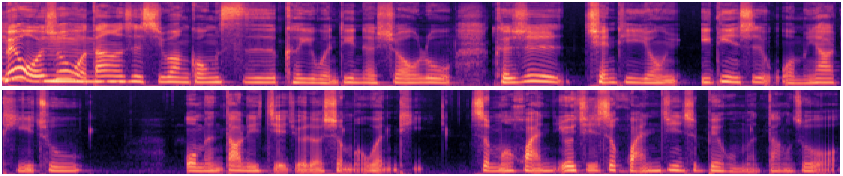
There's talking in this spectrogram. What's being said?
没有，我说我当然是希望公司可以稳定的收入，可是前提永一定是我们要提出我们到底解决了什么问题，什么环，尤其是环境是被我们当做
